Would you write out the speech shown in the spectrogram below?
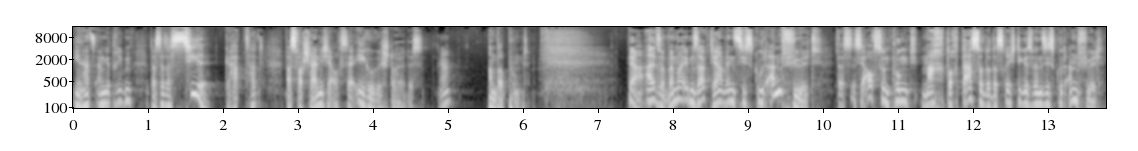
Ihn hat es angetrieben, dass er das Ziel gehabt hat, was wahrscheinlich ja auch sehr ego gesteuert ist. Ja? Anderer Punkt. Ja, also, wenn man eben sagt, ja, wenn es sich gut anfühlt, das ist ja auch so ein Punkt, mach doch das oder das Richtige ist, wenn es sich gut anfühlt.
